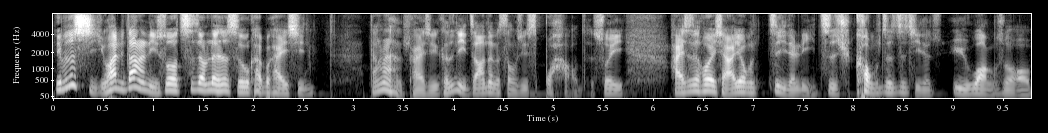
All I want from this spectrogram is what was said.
也不是喜欢你，当然你说吃这种垃圾食物开不开心？当然很开心，可是你知道那个东西是不好的，所以。还是会想要用自己的理智去控制自己的欲望，说哦，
